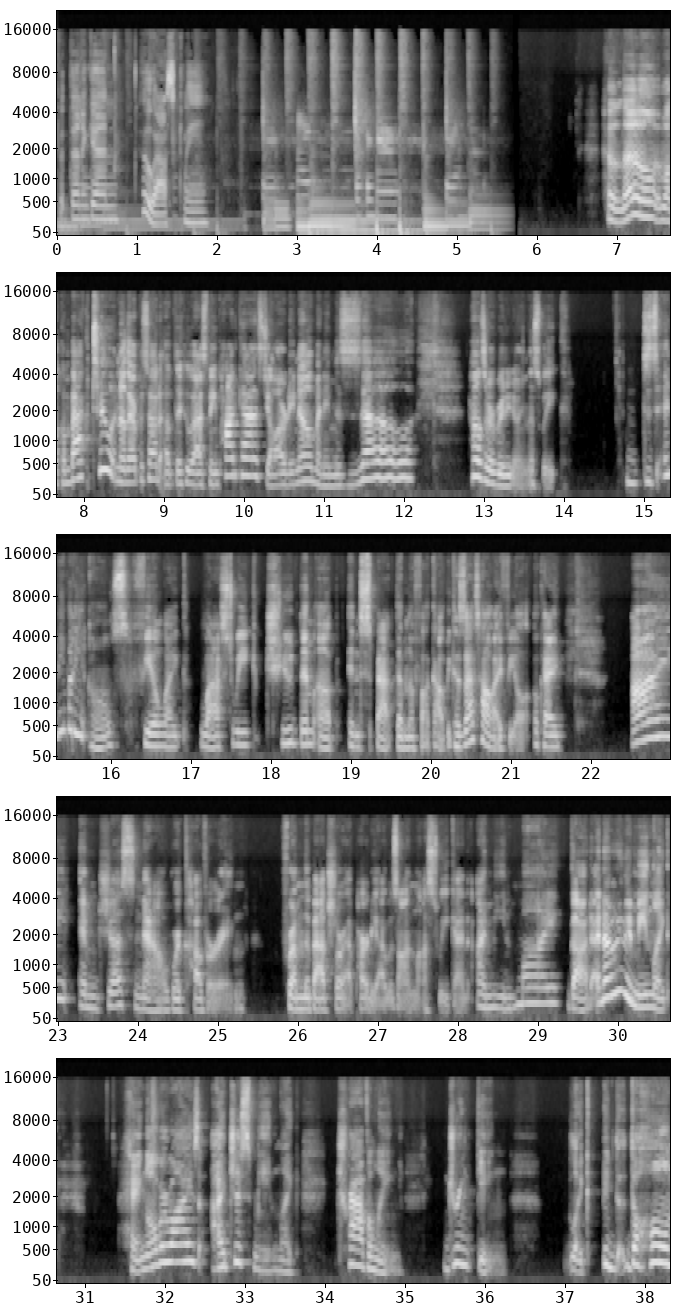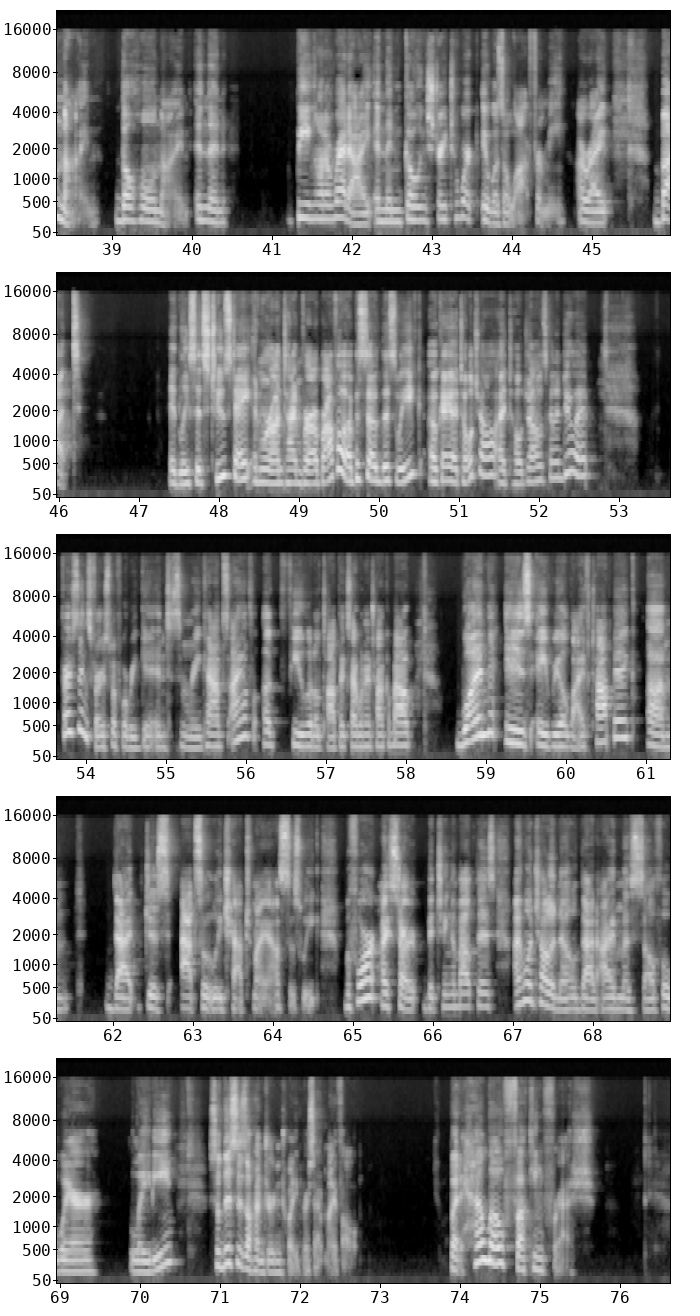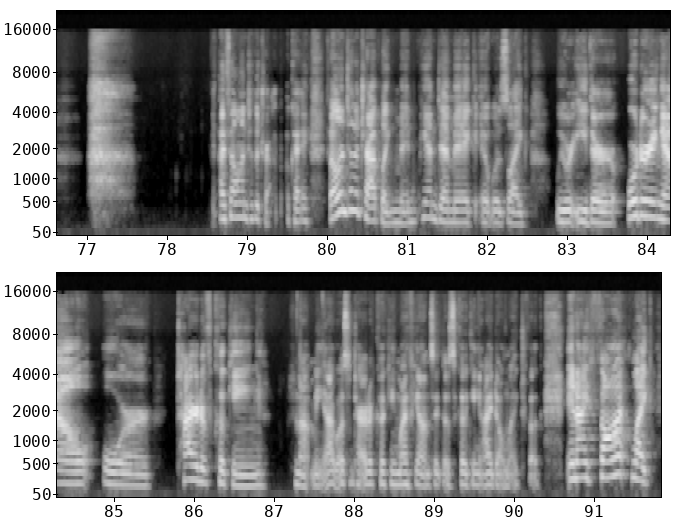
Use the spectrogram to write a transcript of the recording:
But then again, who asked me? Hello, and welcome back to another episode of the Who Asked Me podcast. Y'all already know my name is Zoe. How's everybody doing this week? Does anybody else feel like last week chewed them up and spat them the fuck out? Because that's how I feel, okay? I am just now recovering from the bachelorette party I was on last weekend. I mean, my God. And I don't even mean like hangover wise, I just mean like traveling, drinking, like the whole nine, the whole nine. And then being on a red eye and then going straight to work. It was a lot for me. All right. But at least it's Tuesday and we're on time for our Bravo episode this week. Okay. I told y'all, I told y'all I was going to do it. First things first, before we get into some recaps, I have a few little topics I want to talk about. One is a real life topic. Um, that just absolutely chapped my ass this week. Before I start bitching about this, I want y'all to know that I'm a self aware lady. So this is 120% my fault. But hello fucking fresh. I fell into the trap, okay? Fell into the trap like mid pandemic. It was like we were either ordering out or tired of cooking not me. I wasn't tired of cooking. My fiance does cooking. I don't like to cook. And I thought like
